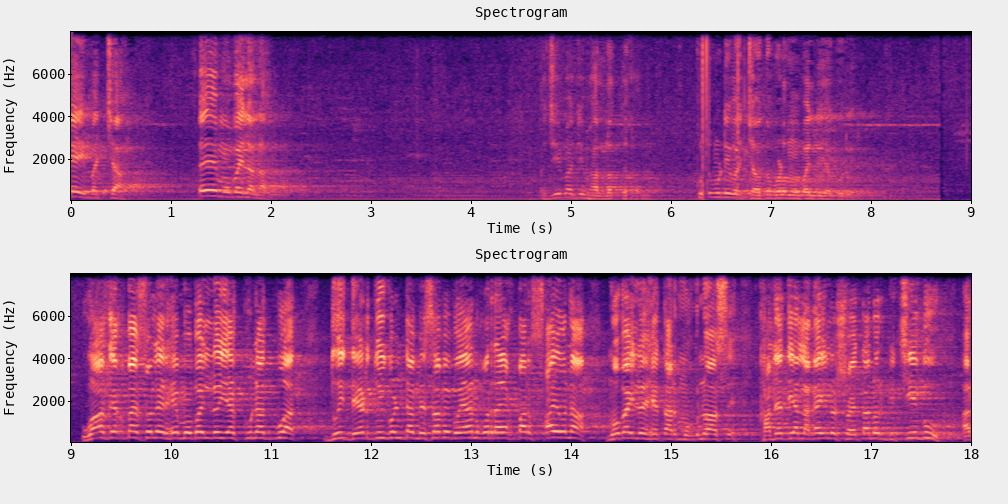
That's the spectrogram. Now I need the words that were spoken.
এই বাচ্চা এ মোবাইল আলা। অজিব অজিব ভালো দেখুন। কুটুমুটি বাচ্চা, অত বড় মোবাইল লইয়া ঘুরে। ওয়াজ একবার চলে হে মোবাইল লইয়া কুনাত বুয়াত দুই দেড় দুই ঘণ্টা মেসাবে বয়ান করা একবার চাইও না, মোবাইল হে তার মগ্ন আছে। খাদে দিয়া লাগাইলো শয়তানোর বিছিয়ে গু আর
